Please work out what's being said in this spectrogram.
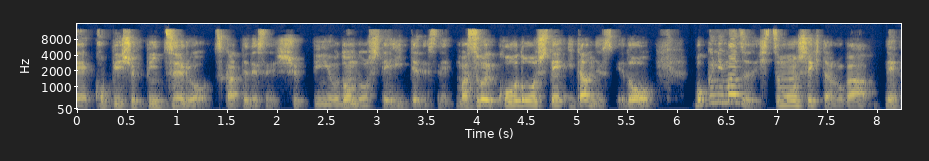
えコピー出品ツールを使ってですね、出品をどんどんしていってですね、まあすごい行動していたんですけど、僕にまず質問してきたのが、ね、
